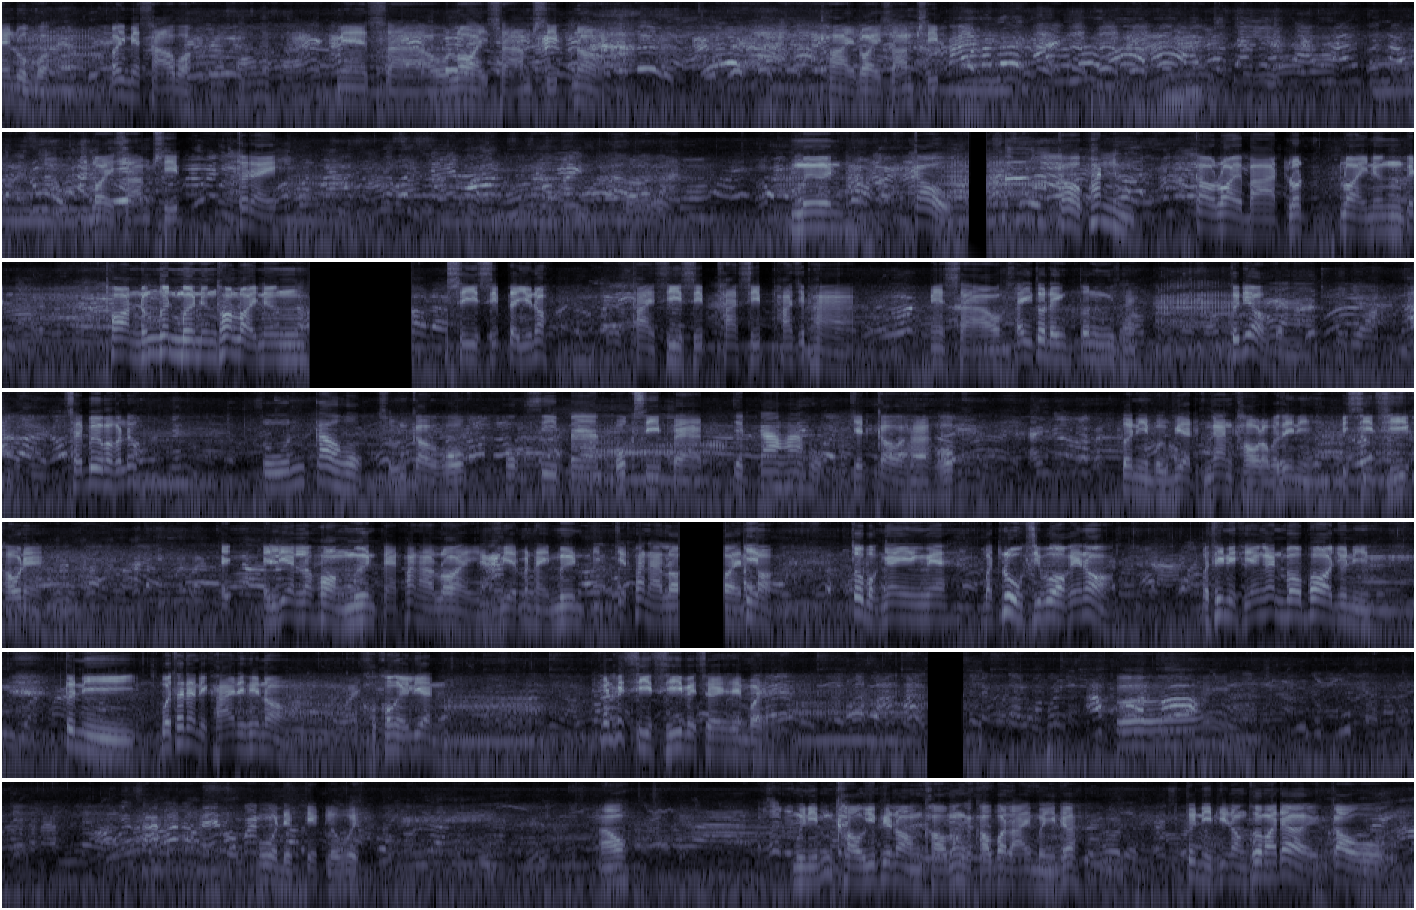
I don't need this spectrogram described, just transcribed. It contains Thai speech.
ม่ลูกบ่เอ้ยแม่สาวบ่ภาษาภาษาแม่สาวร้อยสามสิบเนาะถ่ายร้อยสามสิบร้อยสามสิบเท่าไหร่หมื่นเก้าเก้าพันเก้าร้อยบาทลดร้อยหนึ่งเป็นท่อนหนึ่งเงินหมื่นหนึ่งท่อนร้อยหนึ่งสี่สิบได้อยู่เนาะถ่ายสี่สิบถ่ายสิบห้าสิบห้าแม่สาวใส่อีกตัวเด้งตัวหนึงใส่ตัวเดียวใส่เบอร์มากันเร็ว ศูนย์เก้าหกศูนย์เก้าหกหกสี่แปดหกสี่แปดเจ็ดเก้าห้าหกเจ็ดเก้าห้าหกตัวนี้เบิกเบียดงานเขาเราประเทศนี้พี่สีสีเขาเนี่ยไอ้ไอเลี้ยนละห้องหมื่นแปดพันห้าร้อยเบียดมันให้หมื่นเจ็ดพันห้าร้อยนี่เนาะตัวบอกไงเองแม่บัดลูกสิบอกไอ้เนาะบัดที่นี่เถียงกันบ่พ่ออยู่นี่ตัวนี้บ่ทันได้ขายเลยพี่น้องของของไอเลี้ยน มันเป็นสีสีไปเฉยเห็นบ่เนี่ยเอ้ย โอ้เด็กๆเลยเว้ย เอามือนี้มันเขาอยู่พี่น้องเขามันกับเขาบาลายมือนี้เด้อ ตัวนี้พี่น้องโทรมาเด้อเก่า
